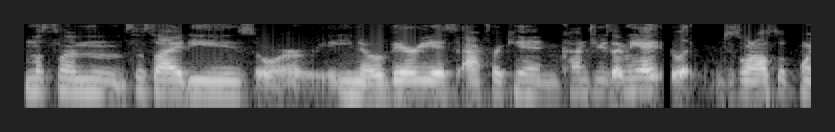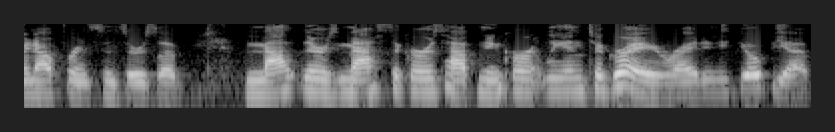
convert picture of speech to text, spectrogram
Muslim societies or you know various African countries. I mean, I just want to also point out, for instance, there's a ma- there's massacres happening currently in Tigray, right in Ethiopia.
